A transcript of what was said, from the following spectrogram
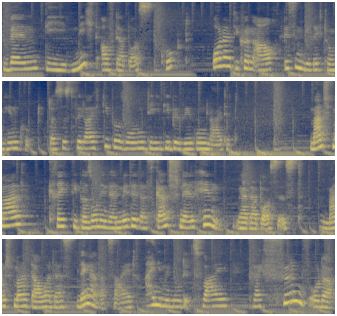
wenn die nicht auf der Boss guckt. Oder die können auch bis in die Richtung hinguckt. Das ist vielleicht die Person, die die Bewegung leitet. Manchmal kriegt die Person in der Mitte das ganz schnell hin, wer der Boss ist. Manchmal dauert das längere Zeit, eine Minute, zwei, vielleicht fünf oder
